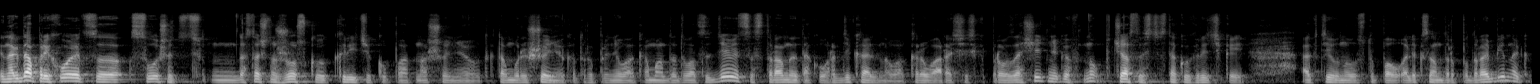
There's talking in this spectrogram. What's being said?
Иногда приходится слышать достаточно жесткую критику по отношению вот к тому решению, которое приняла команда 29 со стороны такого радикального крыла российских правозащитников. Ну, в частности, с такой критикой активно выступал Александр Подробинок.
